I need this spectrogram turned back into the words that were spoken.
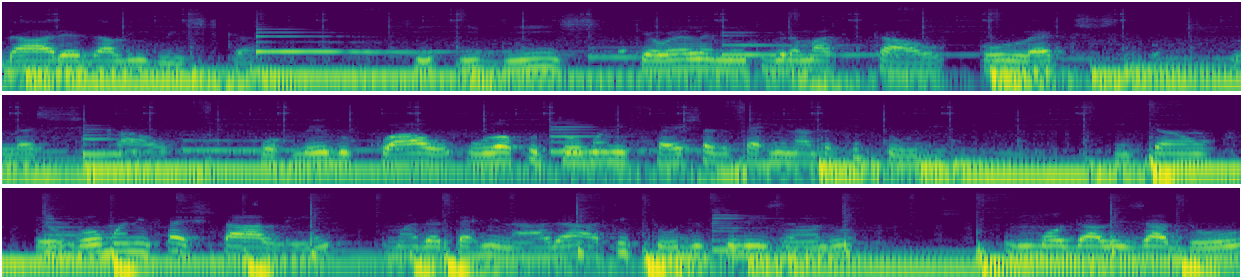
da área da linguística que e diz que é o elemento gramatical ou lex, lexical, por meio do qual o locutor manifesta determinada atitude. Então, eu vou manifestar ali uma determinada atitude utilizando um modalizador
